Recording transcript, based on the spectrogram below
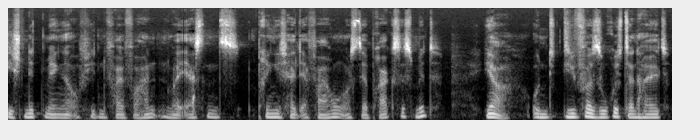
die Schnittmenge auf jeden Fall vorhanden, weil erstens bringe ich halt Erfahrung aus der Praxis mit. Ja, und die versuche ich dann halt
